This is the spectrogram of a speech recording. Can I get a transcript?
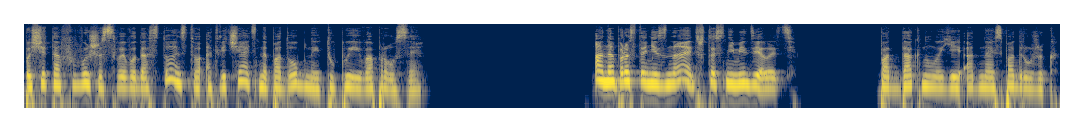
посчитав выше своего достоинства отвечать на подобные тупые вопросы. «Она просто не знает, что с ними делать», – поддакнула ей одна из подружек.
